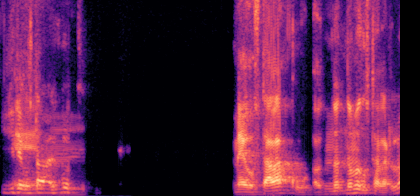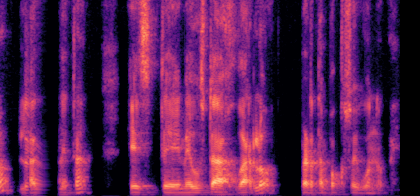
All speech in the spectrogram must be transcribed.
¿Y te gustaba el Eh, fútbol? me gustaba, no, no me gusta verlo, la neta. Este, me gusta jugarlo, pero tampoco soy bueno, güey.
